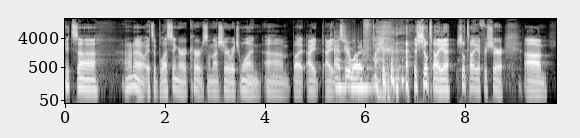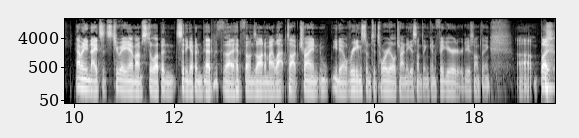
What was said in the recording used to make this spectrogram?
it's uh I don't know. It's a blessing or a curse. I'm not sure which one. Um, but I, I ask your wife. she'll tell you. She'll tell you for sure. Um, how many nights it's 2 a.m. I'm still up and sitting up in bed with uh, headphones on and my laptop, trying, you know, reading some tutorial, trying to get something configured or do something. Um, but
